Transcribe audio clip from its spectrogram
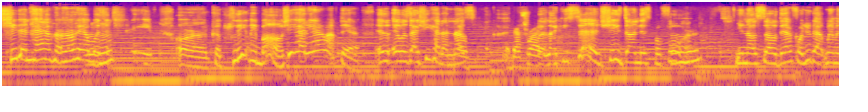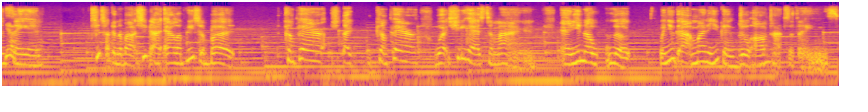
She didn't have her. Her hair wasn't mm-hmm. shaved or completely bald. She had hair up there. It, it was like she had a oh, nice haircut. That's right. But like you said, she's done this before. Mm-hmm. You know, so therefore you got women Yeah. saying she's talking about she got alopecia, but compare like compare what she has to mine. And you know, look, when you got money, you can do all mm-hmm. types of things.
